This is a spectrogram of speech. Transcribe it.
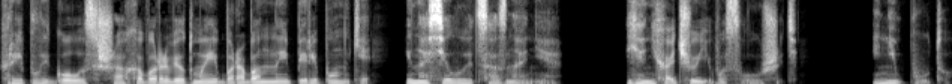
Хриплый голос Шахова рвет мои барабанные перепонки и насилует сознание. Я не хочу его слушать. И не буду.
